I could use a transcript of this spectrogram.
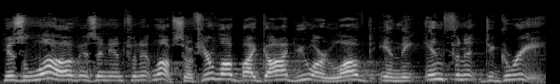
His love is an infinite love. So if you're loved by God, you are loved in the infinite degree.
